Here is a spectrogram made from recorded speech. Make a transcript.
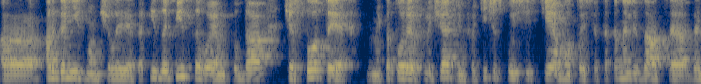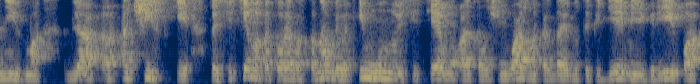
э, организмом человека. И записываем туда частоты, которые включают лимфатическую систему, то есть это канализация организма для э, очистки, то есть система, которая восстанавливает иммунную систему, а это очень важно, когда идут эпидемии гриппа,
